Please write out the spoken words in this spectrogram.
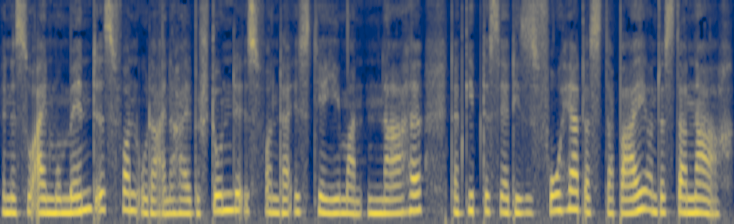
wenn es so ein Moment ist von oder eine halbe Stunde ist von, da ist dir jemanden nahe, dann gibt es ja dieses vorher, das dabei und das danach.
